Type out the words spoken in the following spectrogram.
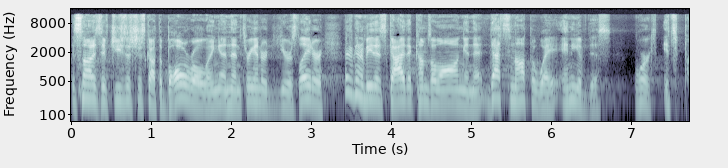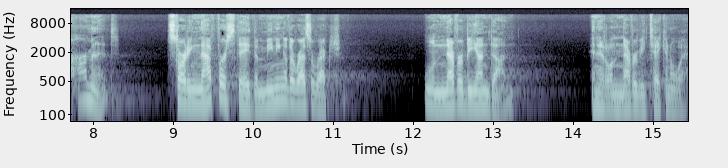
it's not as if Jesus just got the ball rolling and then 300 years later, there's going to be this guy that comes along and that, that's not the way any of this works. It's permanent. Starting that first day, the meaning of the resurrection will never be undone and it'll never be taken away.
